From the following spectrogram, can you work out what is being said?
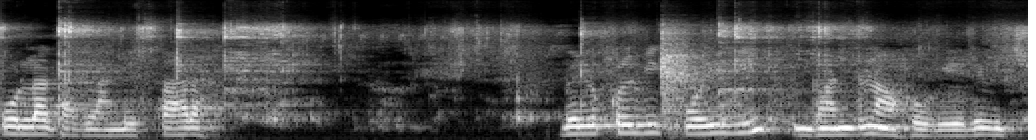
ਪੋਲਾ ਕਰ ਲਾਂਗੇ ਸਾਰਾ। ਬਿਲਕੁਲ ਵੀ ਕੋਈ ਵੀ ਗੰਢ ਨਾ ਹੋਵੇ ਇਹਦੇ ਵਿੱਚ।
